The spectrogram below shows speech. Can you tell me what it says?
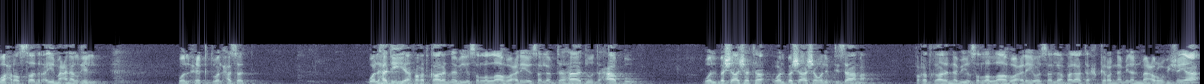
وحر الصدر أي معنى الغل والحقد والحسد والهدية. فقد قال النبي صلى الله عليه وسلم تهادوا تحابوا. والبشاشة, والبشاشة والابتسامة. فقد قال النبي صلى الله عليه وسلم فلا تحقرن من المعروف شيئا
